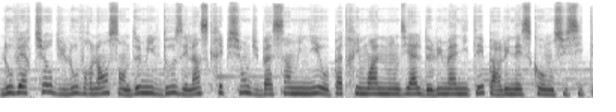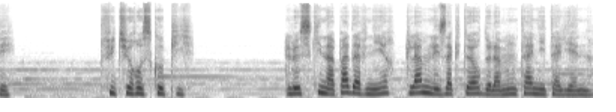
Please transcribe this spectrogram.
L'ouverture du Louvre-Lens en 2012 et l'inscription du bassin minier au patrimoine mondial de l'humanité par l'UNESCO ont suscité. Futuroscopie. Le ski n'a pas d'avenir, clament les acteurs de la montagne italienne.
